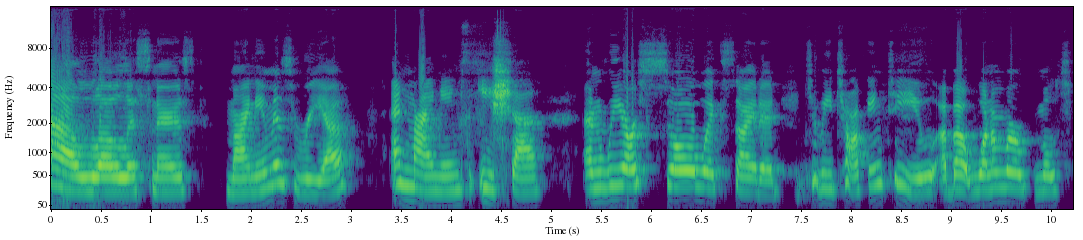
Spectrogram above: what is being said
Hello, listeners. My name is Ria, And my name's Isha. and we are so excited to be talking to you about one of our most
